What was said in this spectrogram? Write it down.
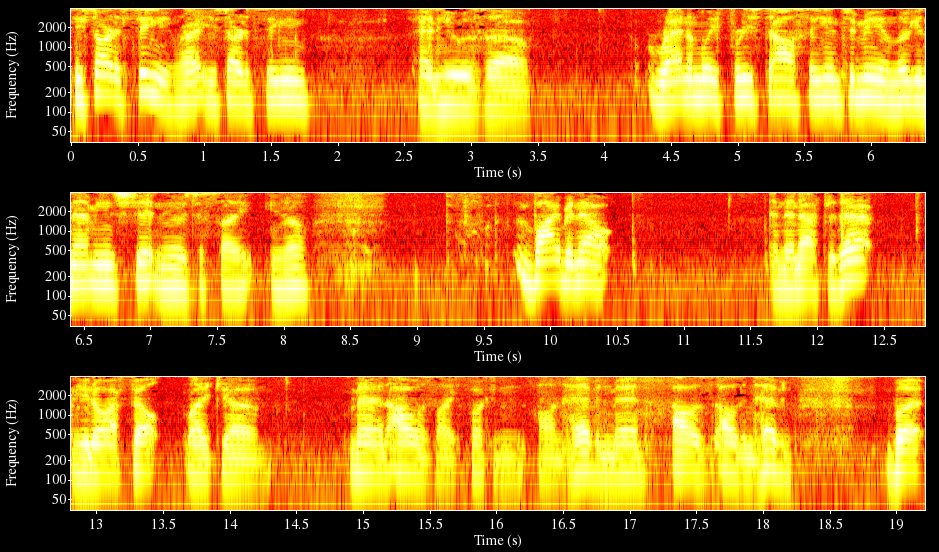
he started singing. Right, he started singing, and he was uh, randomly freestyle singing to me and looking at me and shit. And he was just like, you know, vibing out. And then after that, you know, I felt like, uh, man, I was like fucking on heaven, man. I was I was in heaven. But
